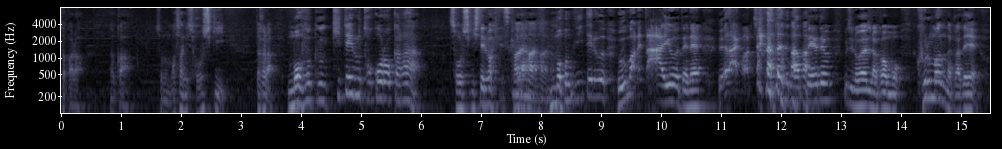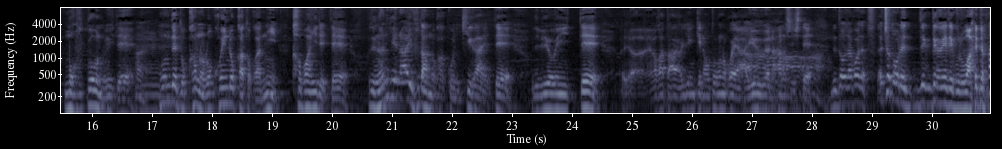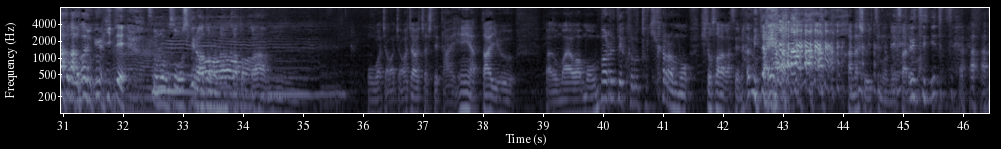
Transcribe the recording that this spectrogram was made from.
だからなんかそのまさに葬式。だから喪服着てるところから葬式してるわけですから、はいはいはい喪服着てる生まれた言うてねえらいこっちゃってなってでうちの親父なんかはもう車の中で喪服を脱いで、ほんでどっかのロコインロッカーとかにカバン入れてで何気ない普段の格好に着替えてで病院行って「いやよかった元気な男の子や」いうような話して。でどうじゃこれでちょっと俺で出かけてくるわ」って太もも服着てその葬式の後のなんかとか。もうわちゃわちゃわちゃわちゃして大変やったいう。あお前はもう生まれてくる時からもう人騒がせなみたいな。話をいつもねされます。別に言うとさ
